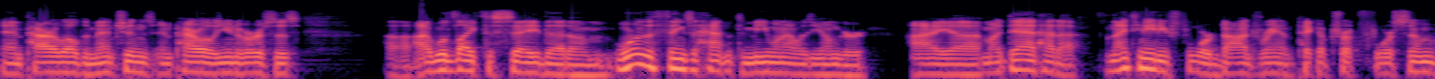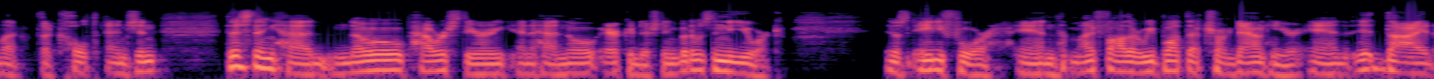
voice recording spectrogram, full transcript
and parallel dimensions and parallel universes. Uh, I would like to say that um, one of the things that happened to me when I was younger, I uh, my dad had a 1984 Dodge Ram pickup truck for foursome, like the Colt engine. This thing had no power steering and it had no air conditioning, but it was in New York. It was 84, and my father we bought that truck down here, and it died.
